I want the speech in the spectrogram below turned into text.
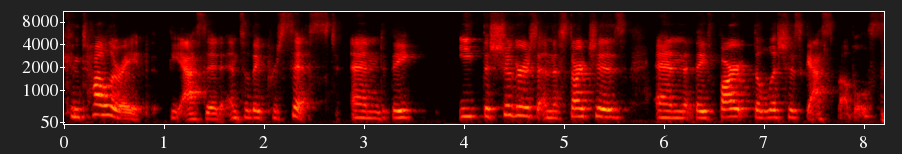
can tolerate the acid, and so they persist and they eat the sugars and the starches and they fart delicious gas bubbles.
